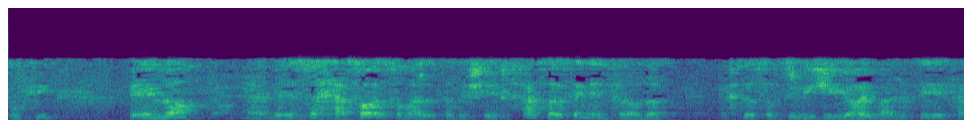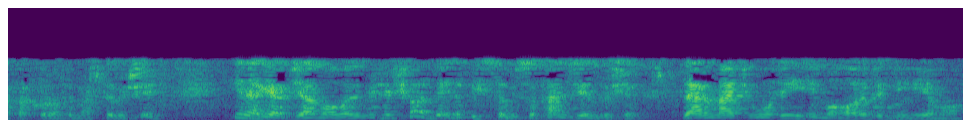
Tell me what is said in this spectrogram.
توفی به الا به اسم خصائص مدرسه شیخ. خصائص این انفرادات اختصاص ویژگی های مدرسه تفکرات مکتب شیخ این اگر جمع آوری بشه شاید بین 20 تا 25 جلد بشه. در مجموعه این معارف دینی ما.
